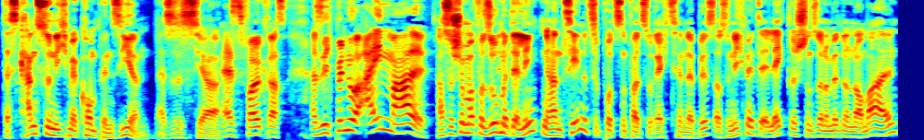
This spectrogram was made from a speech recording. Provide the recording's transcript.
das kannst du nicht mehr kompensieren. Das ist ja. Das ist voll krass. Also ich bin nur einmal. Hast du schon mal versucht, mit der linken Hand Zähne zu putzen, falls du Rechtshänder bist? Also nicht mit der elektrischen, sondern mit einer normalen.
